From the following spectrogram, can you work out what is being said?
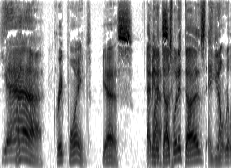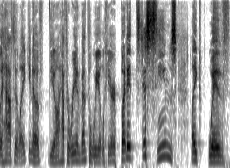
Yeah. Great point. Yes. I mean, it does what it does, and you don't really have to, like, you know, you don't have to reinvent the wheel here. But it just seems like with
